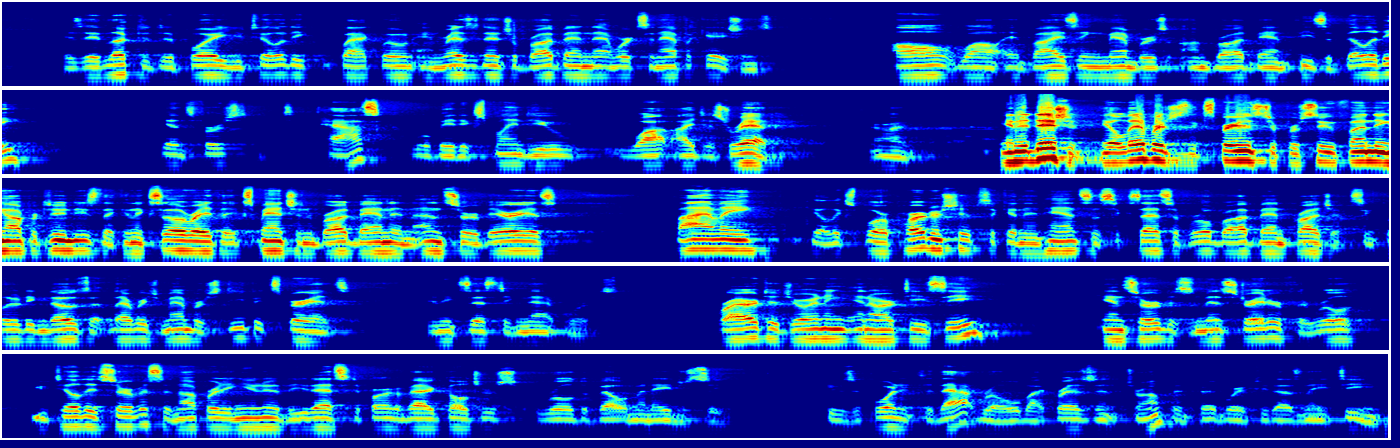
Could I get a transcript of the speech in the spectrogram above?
as they look to deploy utility backbone and residential broadband networks and applications all while advising members on broadband feasibility. Ken's first task will be to explain to you what I just read. All right. In addition, he'll leverage his experience to pursue funding opportunities that can accelerate the expansion of broadband in unserved areas. Finally, he'll explore partnerships that can enhance the success of rural broadband projects, including those that leverage members' deep experience in existing networks. Prior to joining NRTC, Ken served as administrator for the Rural Utility Service and operating unit of the U.S. Department of Agriculture's Rural Development Agency. He was appointed to that role by President Trump in February of 2018.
